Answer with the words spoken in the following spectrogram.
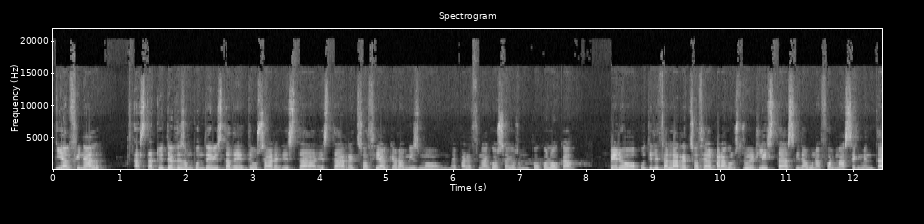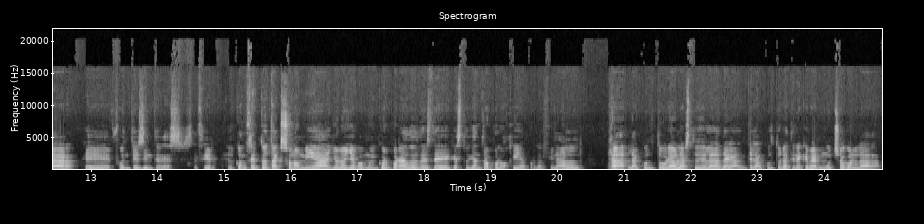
Y al final, hasta Twitter desde un punto de vista de, usar esta, esta, red social que ahora mismo me parece una cosa que es un poco loca, pero utilizar la red social para construir listas y de alguna forma segmentar eh, fuentes de interés. Es decir, el concepto de taxonomía yo lo llevo muy incorporado desde que estudié antropología, porque al final la, cultura o el estudio de la, de la, cultura tiene que ver mucho con la,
